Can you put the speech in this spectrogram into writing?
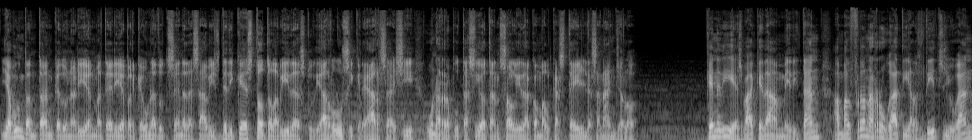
Hi abunden tant que donarien matèria perquè una dotzena de savis dediqués tota la vida a estudiar-los i crear-se així una reputació tan sòlida com el castell de San Angelo. Kennedy es va quedar meditant amb el front arrugat i els dits jugant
